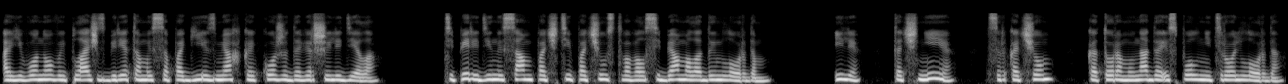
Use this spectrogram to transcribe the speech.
а его новый плащ с беретом и сапоги из мягкой кожи довершили дело. Теперь Эдин и сам почти почувствовал себя молодым лордом. Или, точнее, циркачом, которому надо исполнить роль лорда.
